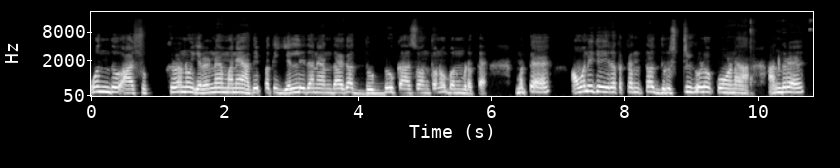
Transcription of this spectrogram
ಒಂದು ಆ ಶುಕ್ರನು ಎರಡನೇ ಮನೆ ಅಧಿಪತಿ ಎಲ್ಲಿದ್ದಾನೆ ಅಂದಾಗ ದುಡ್ಡು ಕಾಸು ಅಂತಾನು ಬಂದ್ಬಿಡುತ್ತೆ. ಮತ್ತೆ ಅವನಿಗೆ ಇರತಕ್ಕಂಥ ದೃಷ್ಟಿಗಳು ಕೋಣ. ಅಂದ್ರೆ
